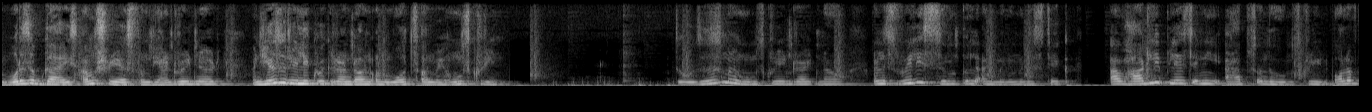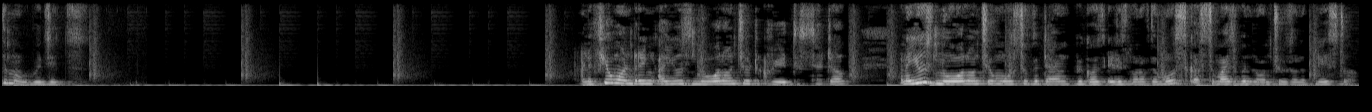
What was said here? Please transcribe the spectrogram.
what is up guys? I'm Shreyas from the Android Nerd and here's a really quick rundown on what's on my home screen. So this is my home screen right now and it's really simple and minimalistic. I've hardly placed any apps on the home screen. All of them are widgets. And if you're wondering, I use Nova Launcher to create this setup. And I use Nova Launcher most of the time because it is one of the most customizable launchers on the Play Store.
